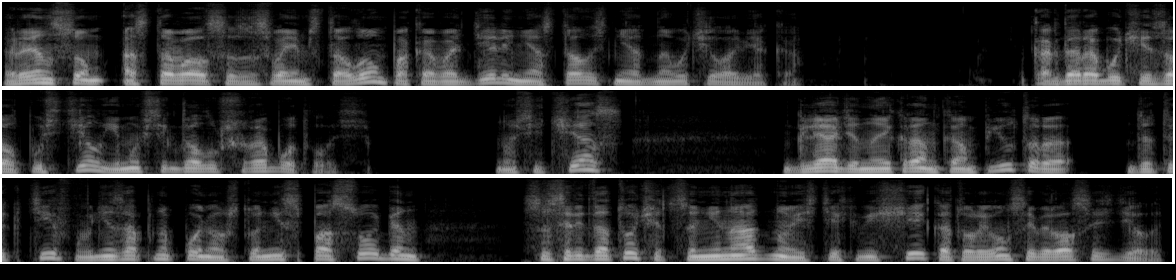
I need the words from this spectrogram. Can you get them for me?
Ренсом оставался за своим столом, пока в отделе не осталось ни одного человека. Когда рабочий зал пустел, ему всегда лучше работалось. Но сейчас, глядя на экран компьютера, детектив внезапно понял, что не способен сосредоточиться ни на одной из тех вещей, которые он собирался сделать.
